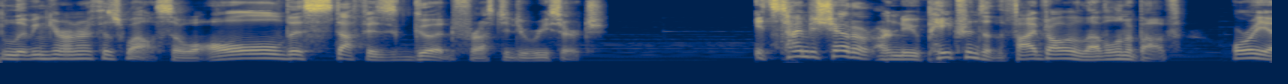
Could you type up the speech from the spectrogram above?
living here on Earth as well. So all this stuff is good for us to do research. It's time to shout out our new patrons at the $5 level and above. Ori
